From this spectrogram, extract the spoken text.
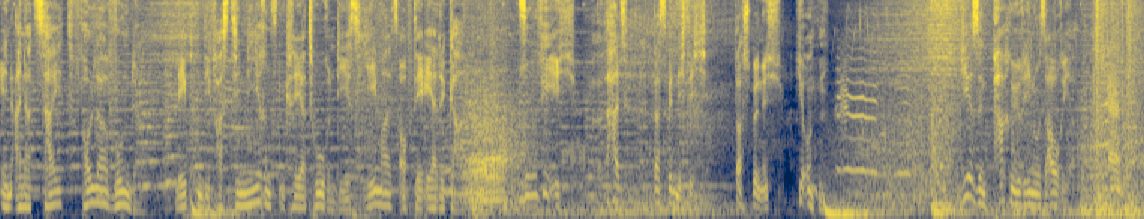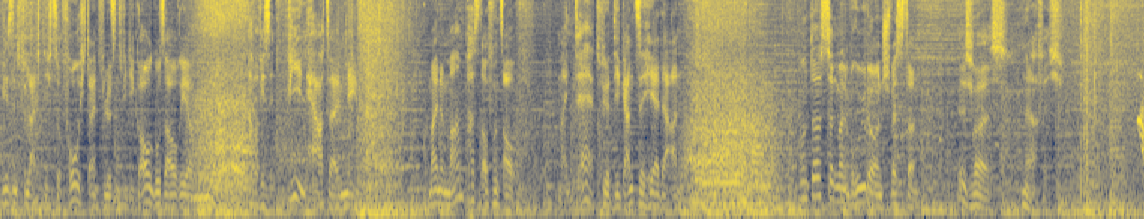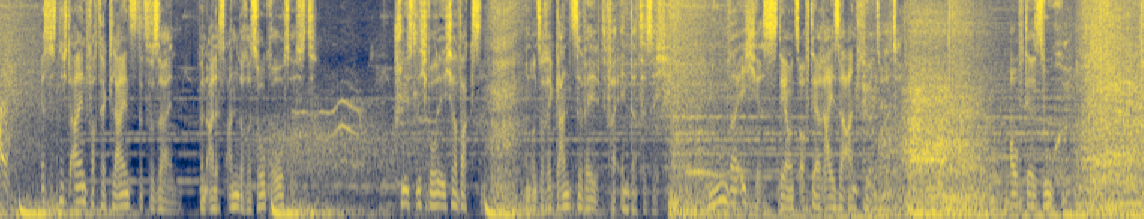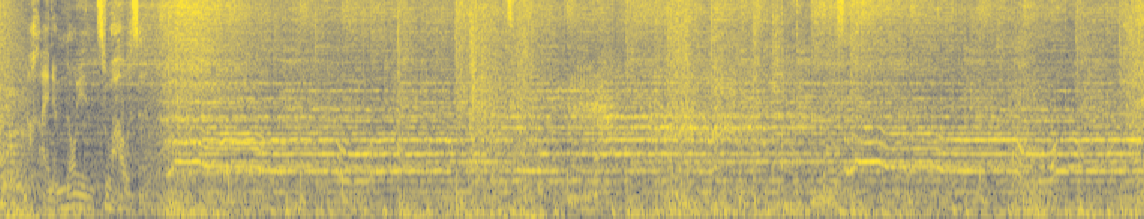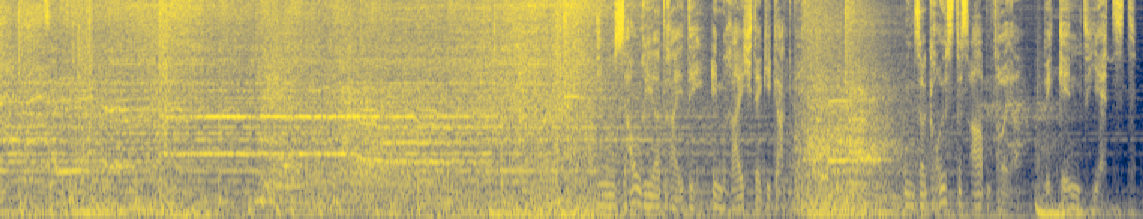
In einer Zeit voller Wunder lebten die faszinierendsten Kreaturen, die es jemals auf der Erde gab. So wie ich. Halt, das bin nicht ich. Das bin ich. Hier unten. Wir sind Pachyrhinosaurier. Wir sind vielleicht nicht so furchteinflößend wie die Gorgosaurier, aber wir sind viel härter im Nehmen. Meine Mom passt auf uns auf. Mein Dad führt die ganze Herde an. Und das sind meine Brüder und Schwestern. Ich weiß, nervig. Es ist nicht einfach, der Kleinste zu sein, wenn alles andere so groß ist. Schließlich wurde ich erwachsen und unsere ganze Welt veränderte sich. Nun war ich es, der uns auf der Reise anführen sollte. Auf der Suche nach einem neuen Zuhause. Dinosaurier 3D im Reich der Giganten. Unser größtes Abenteuer beginnt jetzt.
